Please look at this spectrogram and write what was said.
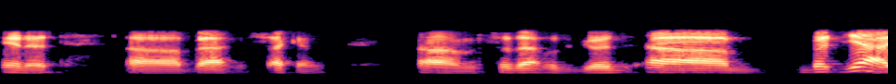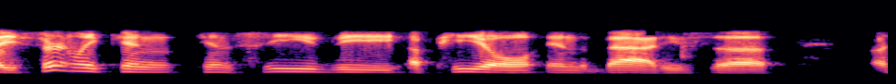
in it, uh, batting second. Um, so that was good. Um, but yeah, he certainly can can see the appeal in the bat. He's uh, a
